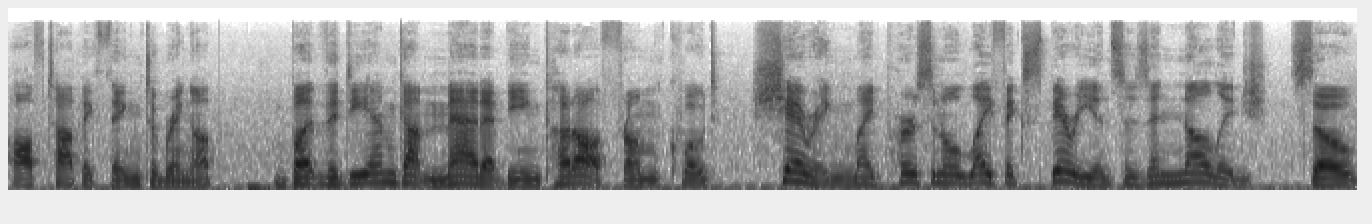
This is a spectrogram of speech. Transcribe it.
off topic thing to bring up, but the DM got mad at being cut off from, quote, sharing my personal life experiences and knowledge. So,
